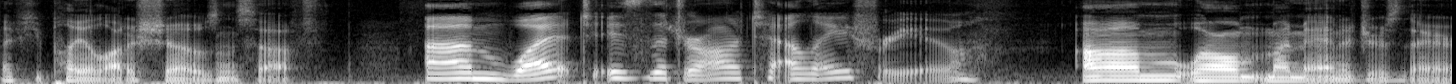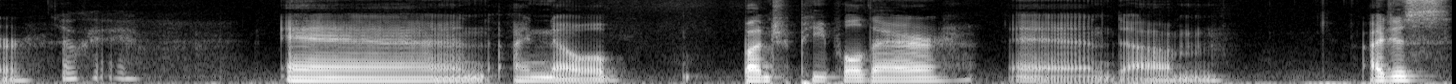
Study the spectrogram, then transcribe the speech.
if you play a lot of shows and stuff. Um, what is the draw to LA for you? Um, well, my manager's there. Okay. And I know a bunch of people there, and um, I just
